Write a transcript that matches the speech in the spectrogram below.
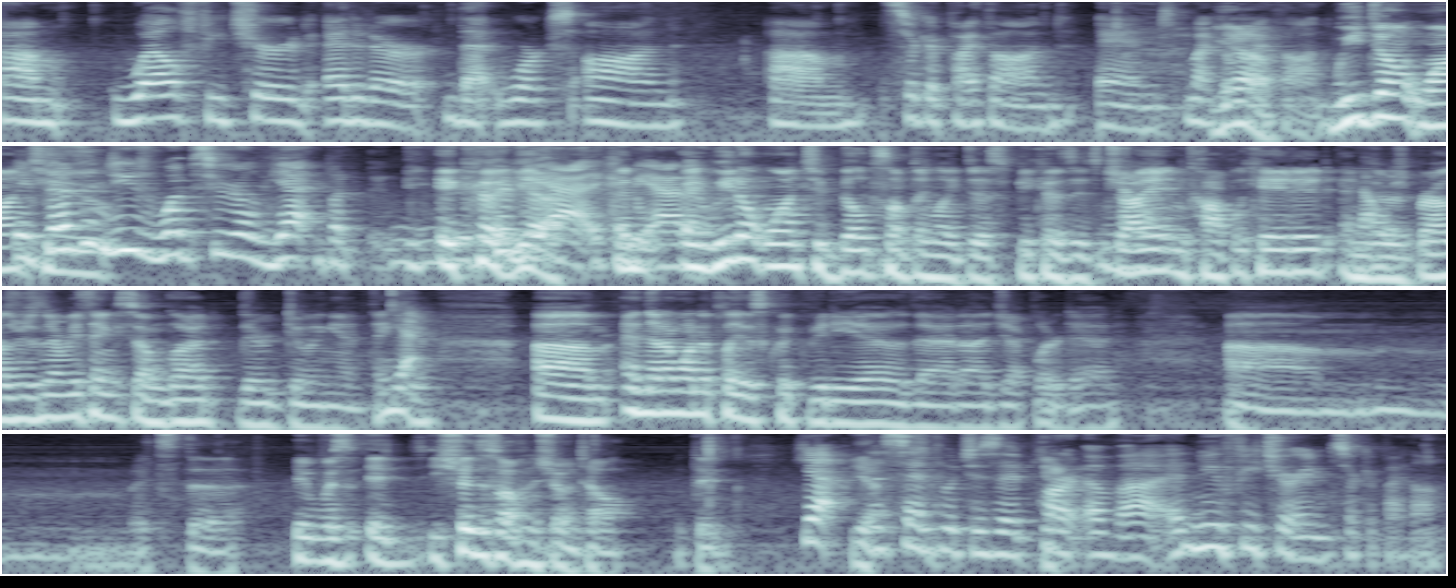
um, well featured editor that works on um, Circuit Python and Yeah. MicroPython. We don't want it to. doesn't use web serial yet, but it, It could, be yeah. add- it could and, be added. and we don't want to build something like this because it's giant and complicated, and No. there's browsers and everything. So I'm glad they're doing it. Thank Yeah. you. Um, and then I want to play this quick video that uh, Jepler did. Um, it's the it was it. You showed this off in the show and tell. The, yeah, yeah. the synth, which is a part of uh, a new feature in Circuit Python.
